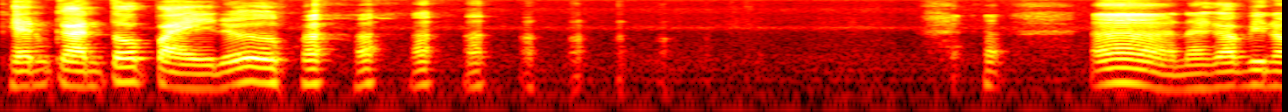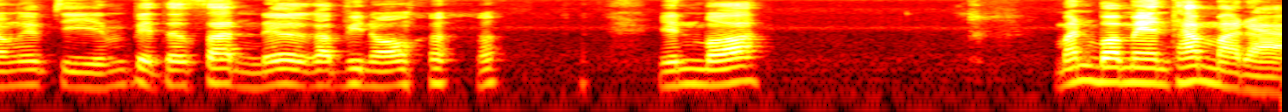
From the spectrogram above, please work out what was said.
แผนการต่อไปเด้ออ่านะครับ พี่น้อง FC มันเป็นตาสั้นเด้อครับพี่น้อง เห็นบ่มันบ่แม่นธรรมดา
